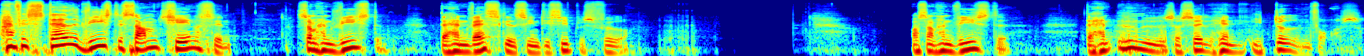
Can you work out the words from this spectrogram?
Han vil stadig vise det samme tjenersind, som han viste, da han vaskede sin disciples fødder. Og som han viste, da han ydmygede sig selv hen i døden for os.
